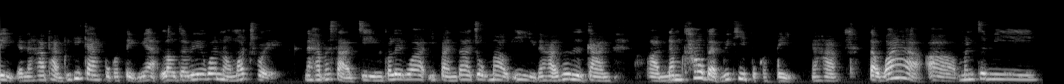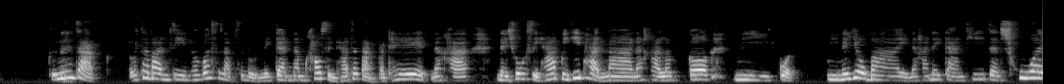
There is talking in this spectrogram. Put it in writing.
ตินะคะผ่านพิธีการปกติเนี่ยเราจะเรียกว่า normal trade นะคะภาษาจีนก็เรียกว่าอีปันดาจงเมาอีนะคะก็คือการนำเข้าแบบวิธีปกตินะคะแต่ว่ามันจะมีคือเนื่องจากรัฐบาลจีนเขาก็สนับสนุนในการนำเข้าสินค้าจากต่างประเทศนะคะ ในช่วง4หปีที่ผ่านมานะคะ แล้วก็มีกฎมีนโยบายนะคะในการที่จะช่วย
